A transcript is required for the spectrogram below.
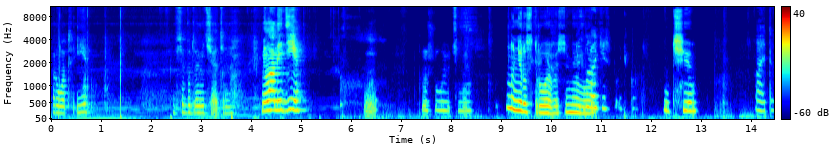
рот, и все будет замечательно. Милан, иди. Прошу я тебя. Ну, не расстраивайся, испачкалось. Чем? А, это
